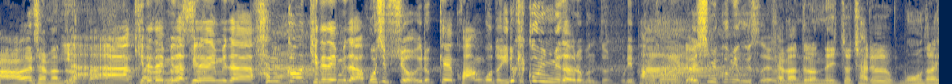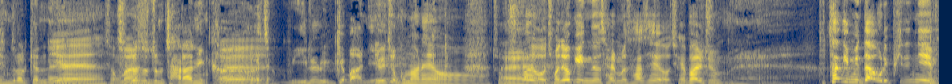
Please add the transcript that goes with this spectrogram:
아, 잘 만들었다. 이야, 기대됩니다, 잘 만들었어. 기대됩니다. 한껏 기대됩니다. 보십시오. 이렇게 광고도 이렇게 꾸밉니다, 여러분들. 우리 방송을 열심히 꾸미고 있어요. 잘 여러분들. 만들었네. 또 자료 모으느라 힘들었겠네. 예, 정말. 집에서 좀 잘하니까. 예. 왜 자꾸 일을 이렇게 많이 해. 일 좀 그만해요. 좀 네. 쉬어요. 저녁에 있는 삶을 사세요. 제발 좀. 부탁입니다, 우리 피디님.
